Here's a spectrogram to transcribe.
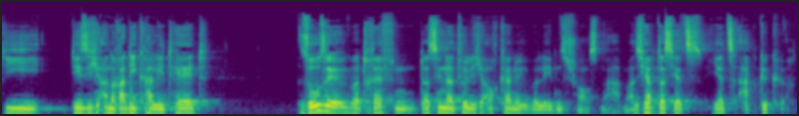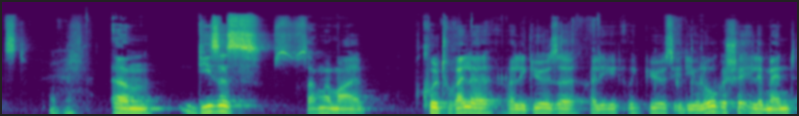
die die sich an Radikalität so sehr übertreffen, dass sie natürlich auch keine Überlebenschancen haben. Also ich habe das jetzt, jetzt abgekürzt. Mhm. Ähm, dieses, sagen wir mal, kulturelle, religiöse, religiös-ideologische Element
